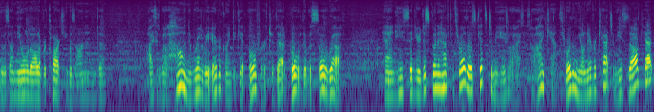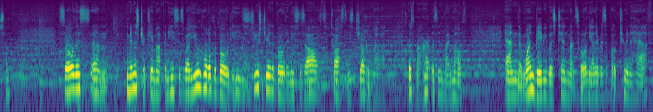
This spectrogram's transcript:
it was on the old Oliver Clark he was on, and uh, I said, well, how in the world are we ever going to get over to that boat that was so rough? And he said, you're just going to have to throw those kids to me, Hazel. I said, I can't throw them. You'll never catch them. He says, I'll catch them. So this um, minister came up and he says, well, you hold the boat. He says, you steer the boat. And he says, I'll toss these children. Well, of course, my heart was in my mouth. And the one baby was 10 months old and the other was about two and a half.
